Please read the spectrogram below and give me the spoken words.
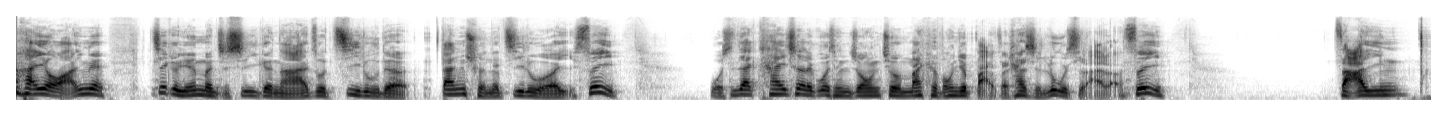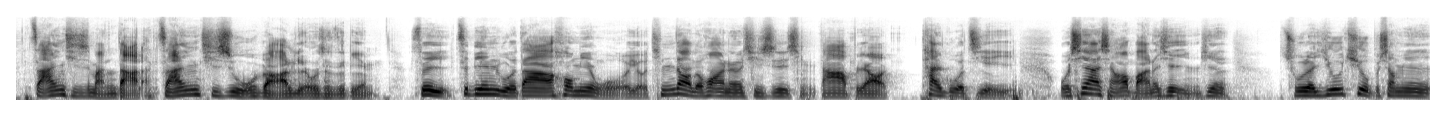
还有啊，因为这个原本只是一个拿来做记录的单纯的记录而已，所以我是在开车的过程中，就麦克风就摆着开始录起来了。所以杂音杂音其实蛮大的，杂音其实我会把它留在这边。所以这边如果大家后面我有听到的话呢，其实请大家不要太过介意。我现在想要把那些影片除了 YouTube 上面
